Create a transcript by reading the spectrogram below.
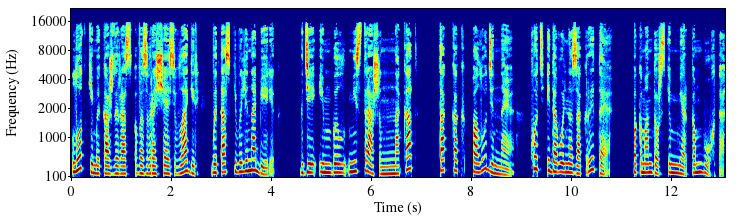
Лодки мы каждый раз, возвращаясь в лагерь, вытаскивали на берег, где им был не страшен накат, так как полуденная, хоть и довольно закрытая, по командорским меркам бухта,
